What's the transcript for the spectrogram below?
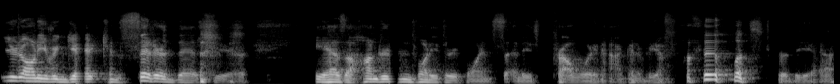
you don't even get considered this year. he has 123 points, and he's probably not going to be a finalist for the uh,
